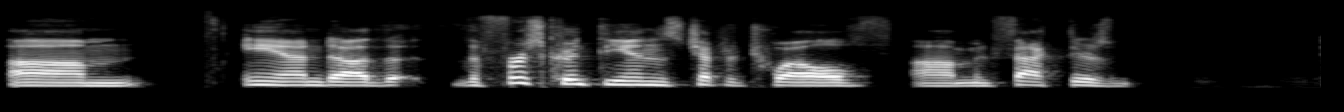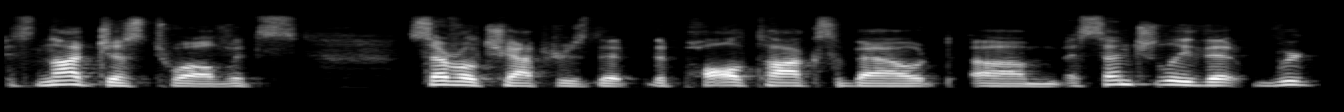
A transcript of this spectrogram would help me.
um, and uh, the the First Corinthians chapter twelve. Um, in fact, there's it's not just twelve; it's several chapters that that Paul talks about. Um, essentially, that we're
